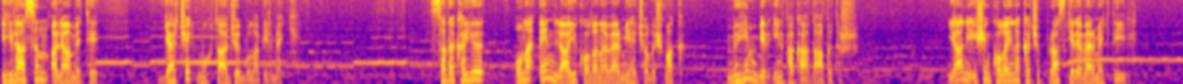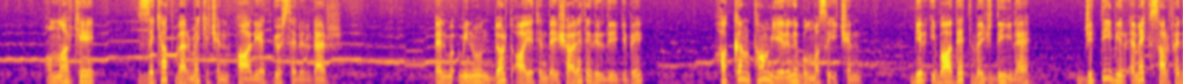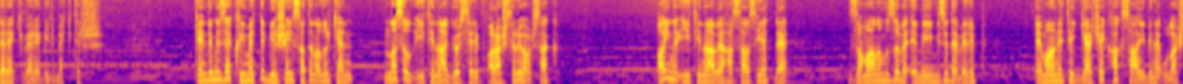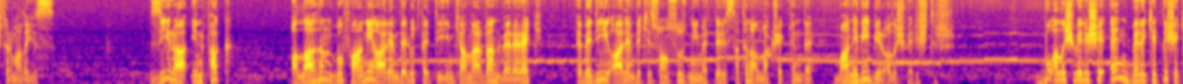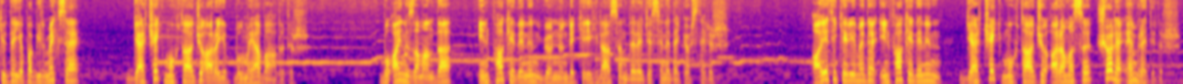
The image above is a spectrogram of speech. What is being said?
İhlasın alameti, gerçek muhtacı bulabilmek. Sadakayı ona en layık olana vermeye çalışmak, mühim bir infak adabıdır. Yani işin kolayına kaçıp rastgele vermek değil. Onlar ki zekat vermek için faaliyet gösterirler. El-Mü'minun 4 ayetinde işaret edildiği gibi, hakkın tam yerini bulması için bir ibadet vecdiyle ciddi bir emek sarf ederek verebilmektir. Kendimize kıymetli bir şey satın alırken nasıl itina gösterip araştırıyorsak, aynı itina ve hassasiyetle zamanımızı ve emeğimizi de verip emaneti gerçek hak sahibine ulaştırmalıyız. Zira infak Allah'ın bu fani alemde lütfettiği imkanlardan vererek ebedi alemdeki sonsuz nimetleri satın almak şeklinde manevi bir alışveriştir. Bu alışverişi en bereketli şekilde yapabilmekse gerçek muhtacı arayıp bulmaya bağlıdır. Bu aynı zamanda infak edenin gönlündeki ihlasın derecesini de gösterir. Ayet-i kerimede infak edenin gerçek muhtacı araması şöyle emredilir.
